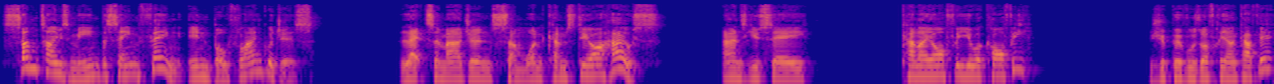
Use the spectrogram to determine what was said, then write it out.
sometimes mean the same thing in both languages. Let's imagine someone comes to your house and you say, Can I offer you a coffee? Je peux vous offrir un café?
